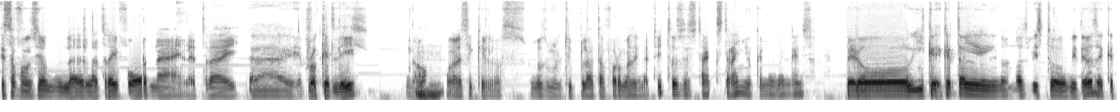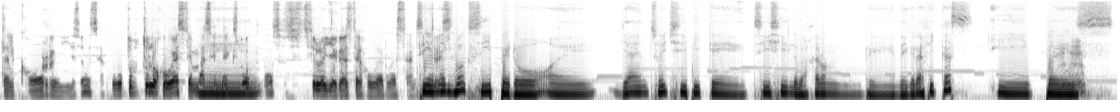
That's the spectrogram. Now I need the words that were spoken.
esa función la, la trae Fortnite, la trae Rocket League, ¿no? Ahora sí que los, los multiplataformas gratuitos está extraño que no venga eso. Pero, ¿y qué, qué tal? ¿No, no has visto videos de qué tal corre y eso? juego? Tú, tú lo jugaste más en Mm. Xbox, ¿no? Sí, sí lo llegaste a jugar bastante. Sí, en Xbox sí, pero eh, ya en Switch sí vi que sí, sí le bajaron de, de gráficas y pues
